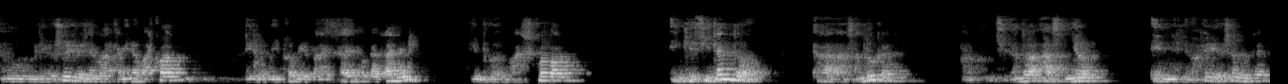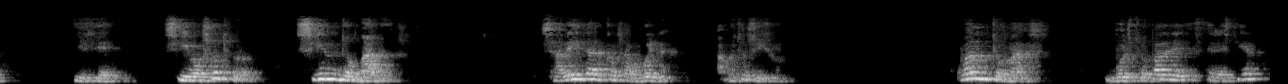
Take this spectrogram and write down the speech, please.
en un libro suyo que se llama Camino Pascual, un libro muy propio para esta época del año, tiempo de Pascual, en que citando a San Lucas, citando al Señor en el Evangelio de San Lucas, dice, si vosotros, siendo malos, sabéis dar cosas buenas a vuestros hijos, ¿cuánto más vuestro Padre Celestial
